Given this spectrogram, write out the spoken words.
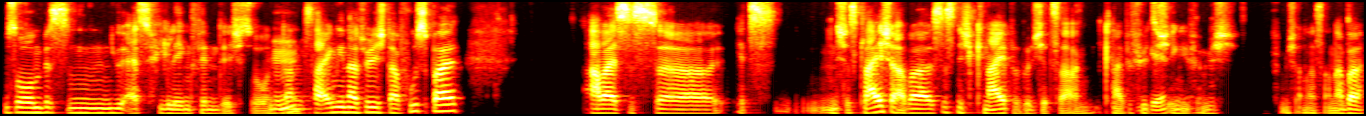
so ein bisschen US-Feeling, finde ich. So. Und Mhm. dann zeigen die natürlich da Fußball. Aber es ist äh, jetzt nicht das Gleiche, aber es ist nicht Kneipe, würde ich jetzt sagen. Kneipe fühlt Okay. sich irgendwie für mich, für mich anders an. Aber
